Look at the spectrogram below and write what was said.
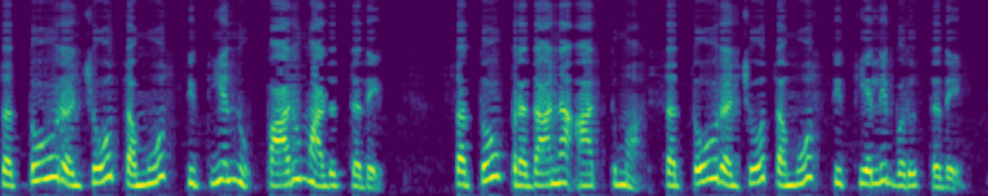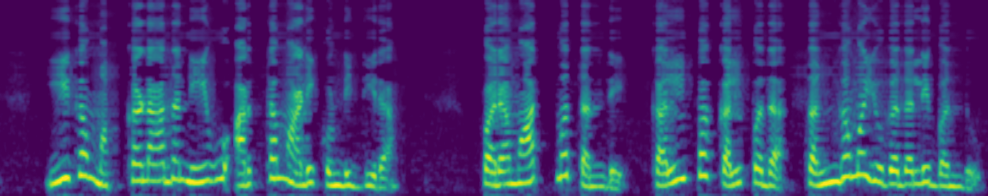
ಸತೋ ರಜೋ ತಮೋ ಸ್ಥಿತಿಯನ್ನು ಪಾರು ಮಾಡುತ್ತದೆ. ಸತೋ ಪ್ರಧಾನ ಆತ್ಮ ಸತೋ ರಜೋ ತಮೋ ಸ್ಥಿತಿಯಲ್ಲಿ ಬರುತ್ತದೆ. ಈಗ ಮಕ್ಕಳಾದ ನೀವು ಅರ್ಥ ಮಾಡಿಕೊಂಡಿದ್ದೀರಾ. ಪರಮಾತ್ಮ ತಂದೆ ಕಲ್ಪ ಕಲ್ಪದ ಸಂಗಮ ಯುಗದಲ್ಲಿ ಬಂದು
